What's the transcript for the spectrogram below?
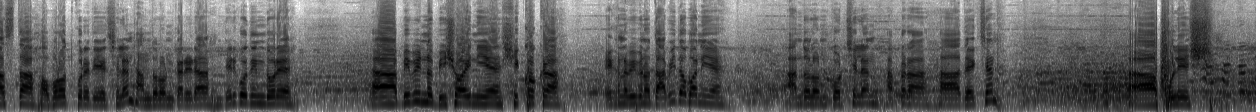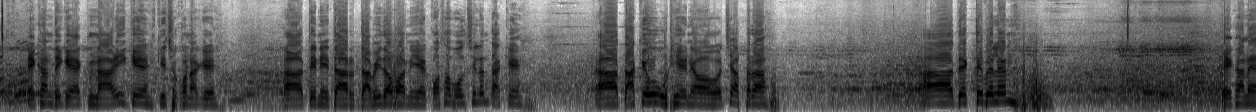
রাস্তা অবরোধ করে দিয়েছিলেন আন্দোলনকারীরা। দীর্ঘদিন ধরে বিভিন্ন বিষয় নিয়ে শিক্ষকরা এখানে বিভিন্ন দাবি দাবা নিয়ে আন্দোলন করছিলেন। আপনারা দেখছেন পুলিশ এখান থেকে এক নারীকে কিছুক্ষণ আগে তিনি তার দাবি দাবা নিয়ে কথা বলছিলেন। তাকে তাকেও উঠিয়ে নেওয়া হয়েছে। আপনারা দেখতে পেলেন এখানে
